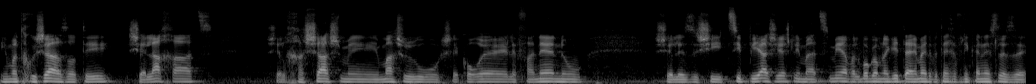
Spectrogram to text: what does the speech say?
עם התחושה הזאת של לחץ, של חשש ממשהו שקורה לפנינו, של איזושהי ציפייה שיש לי מעצמי, אבל בוא גם נגיד את האמת ותכף ניכנס לזה,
